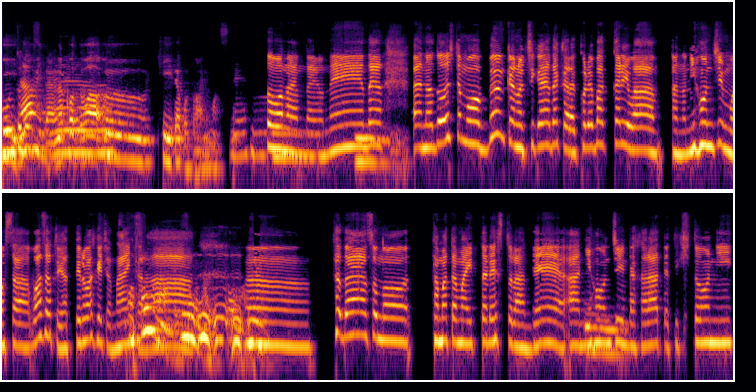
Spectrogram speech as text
いいな、みたいなことは、うん、聞いたことありますね。そうなんだよね。だから、あの、どうしても文化の違いだから、こればっかりは、あの、日本人もさ、わざとやってるわけじゃないから。ただ、その、たまたま行ったレストランで、あ、日本人だからって適当に、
